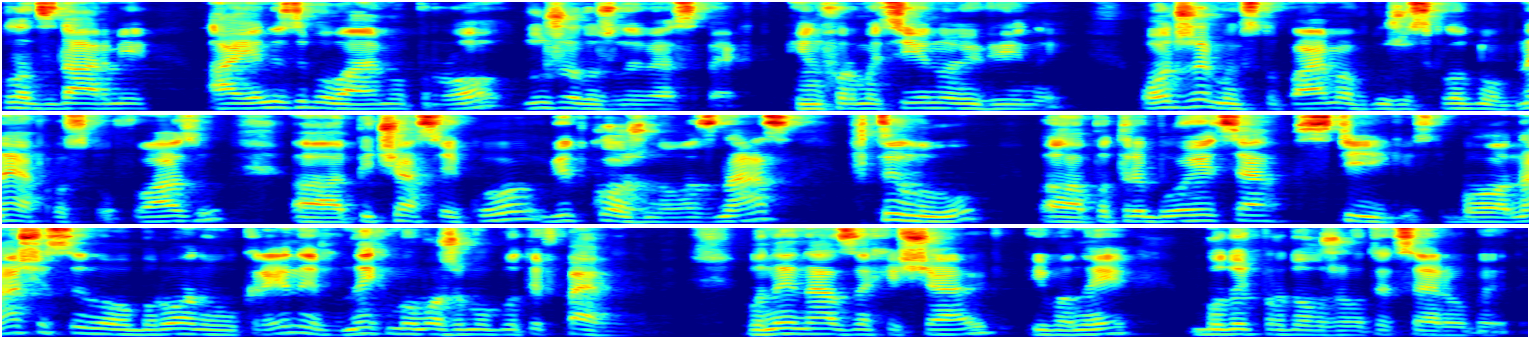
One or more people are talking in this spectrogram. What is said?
плацдармі, а й не забуваємо про дуже важливий аспект інформаційної війни. Отже, ми вступаємо в дуже складну, непросту фазу, під час якої від кожного з нас в тилу потребується стійкість, бо наші сили оборони України в них ми можемо бути впевнені. Вони нас захищають і вони будуть продовжувати це робити.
